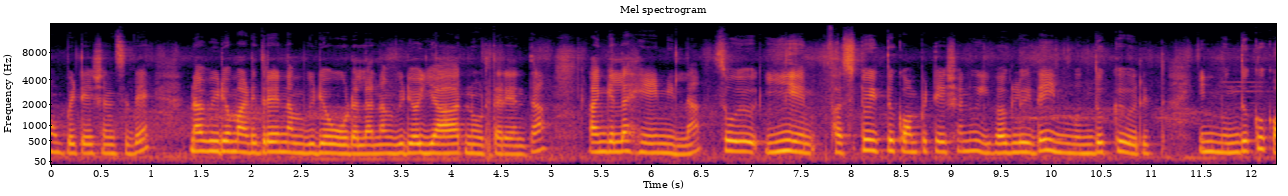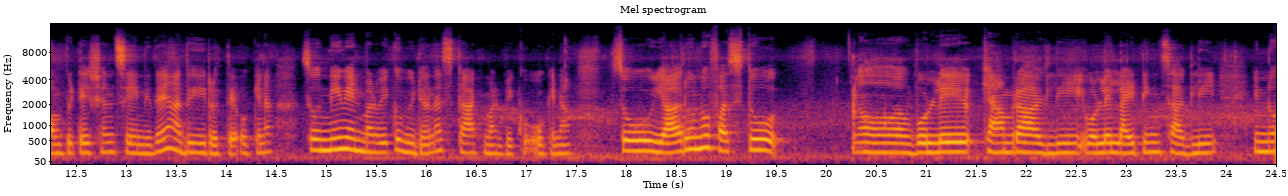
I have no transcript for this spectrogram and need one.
ಕಾಂಪಿಟೇಷನ್ಸ್ ಇದೆ. ನಾವು ವೀಡಿಯೋ ಮಾಡಿದರೆ ನಮ್ಮ ವಿಡಿಯೋ ಓಡಲ್ಲ ನಮ್ಮ ವಿಡಿಯೋ ಯಾರು ನೋಡ್ತಾರೆ ಅಂತ ಹಂಗೆಲ್ಲ ಏನಿಲ್ಲ. ಸೊ ಈ ಫಸ್ಟು ಇತ್ತು ಕಾಂಪಿಟೇಷನು ಇವಾಗಲೂ ಇದೆ ಇನ್ನು ಮುಂದಕ್ಕೂ ಇರುತ್ತೆ ಇನ್ನು ಮುಂದಕ್ಕೂ ಕಾಂಪಿಟೇಷನ್ಸ್ ಏನಿದೆ, ಅದು ಇರುತ್ತೆ ಓಕೆನಾ ಸೊ ನೀವೇನು ಮಾಡಬೇಕು? ವಿಡಿಯೋನ ಸ್ಟಾರ್ಟ್ ಮಾಡಬೇಕು ಓಕೆನಾ ಸೊ ಯಾರೂ ಫಸ್ಟು ಒಳ್ಳೆ ಕ್ಯಾಮ್ರಾ ಆಗಲಿ, ಒಳ್ಳೆ ಲೈಟಿಂಗ್ಸ್ ಆಗಲಿ, ಇನ್ನು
